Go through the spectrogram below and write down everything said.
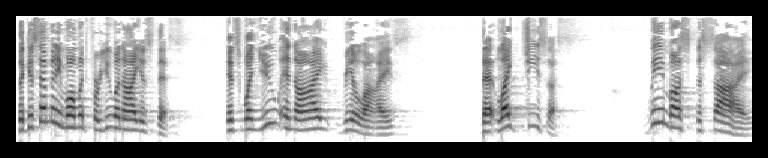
The Gethsemane moment for you and I is this it's when you and I realize that, like Jesus, we must decide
